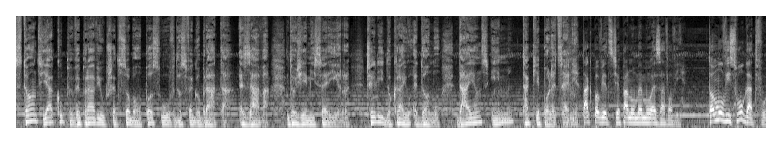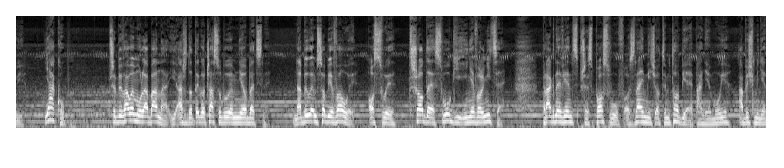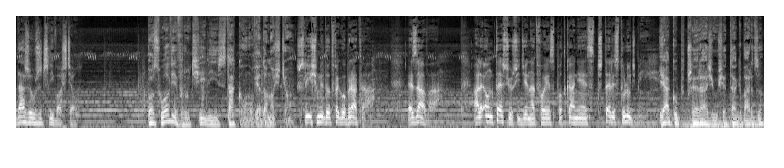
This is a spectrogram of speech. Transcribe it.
Stąd Jakub wyprawił przed sobą posłów do swego brata, Ezawa, do ziemi Seir, czyli do kraju Edomu, dając im takie polecenie. Tak powiedzcie panu memu Ezawowi. To mówi sługa twój, Jakub. Przybywałem u Labana i aż do tego czasu byłem nieobecny. Nabyłem sobie woły, osły, trzodę, sługi i niewolnice. Pragnę więc przez posłów oznajmić o tym tobie, panie mój, abyś mnie darzył życzliwością. Posłowie wrócili z taką wiadomością. Szliśmy do twego brata, Ezawa, ale on też już idzie na twoje spotkanie z 400 ludźmi. Jakub przeraził się tak bardzo,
